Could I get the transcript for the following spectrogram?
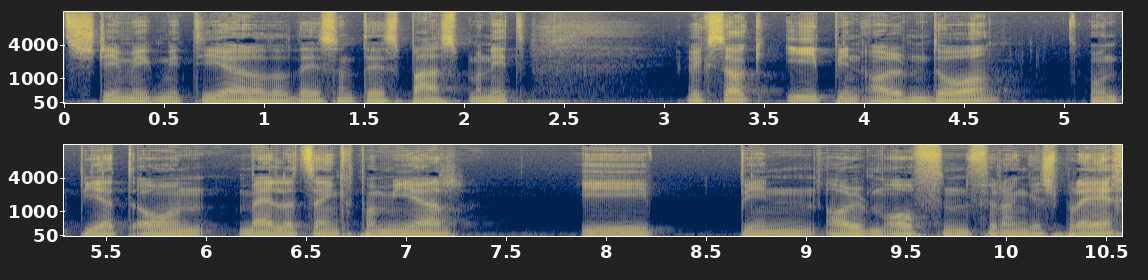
stimmig mit dir oder das und das passt mir nicht. Wie gesagt, ich bin allem da und biete an, meldet euch bei mir. Ich bin allem offen für ein Gespräch.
